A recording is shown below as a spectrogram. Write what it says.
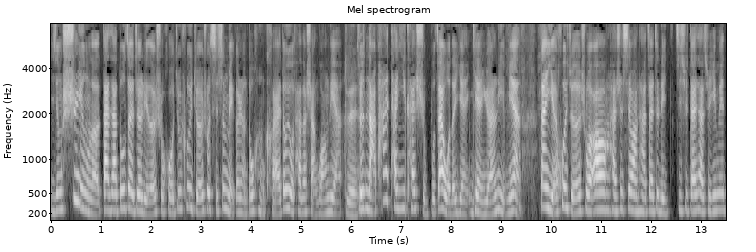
已经适应了，大家都在这里的时候，就会觉得说，其实每个人都很可爱，都有他的闪光点。对，就是哪怕他一开始不在我的演演员里面，但也会觉得说，啊，还是希望他在这里继续待下去，因为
